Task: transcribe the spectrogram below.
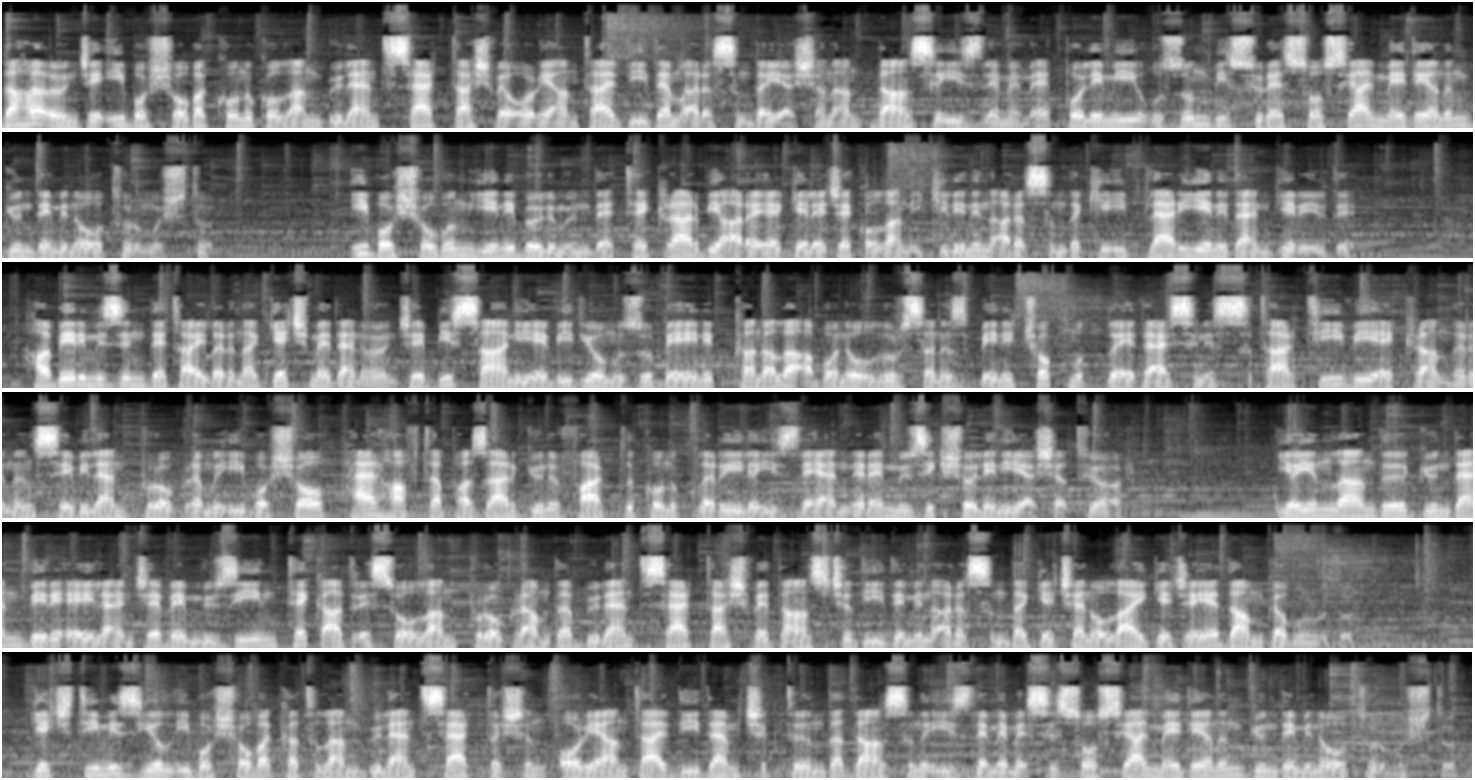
Daha önce İbo Show'a konuk olan Bülent Serttaş ve Oriental Didem arasında yaşanan dansı izlememe polemiği uzun bir süre sosyal medyanın gündemine oturmuştu. İbo Show'un yeni bölümünde tekrar bir araya gelecek olan ikilinin arasındaki ipler yeniden gerildi. Haberimizin detaylarına geçmeden önce bir saniye videomuzu beğenip kanala abone olursanız beni çok mutlu edersiniz. Star TV ekranlarının sevilen programı İbo Show, her hafta pazar günü farklı konuklarıyla izleyenlere müzik şöleni yaşatıyor. Yayınlandığı günden beri eğlence ve müziğin tek adresi olan programda Bülent Serttaş ve dansçı Didem'in arasında geçen olay geceye damga vurdu. Geçtiğimiz yıl İbo Show'a katılan Bülent Serttaş'ın, Oriental Didem çıktığında dansını izlememesi sosyal medyanın gündemine oturmuştu.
